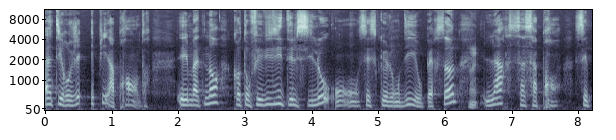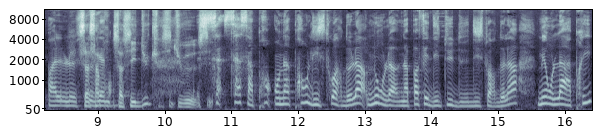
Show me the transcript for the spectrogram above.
interroger et puis apprendre. Et maintenant, quand on fait visiter le silo, on, c'est ce que l'on dit aux personnes, l'art, ça s'apprend. C'est pas le. Ça ça s'éduque, si tu veux. Ça, ça s'apprend. On apprend l'histoire de l'art. Nous, on n'a pas fait d'études d'histoire de l'art, mais on l'a appris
